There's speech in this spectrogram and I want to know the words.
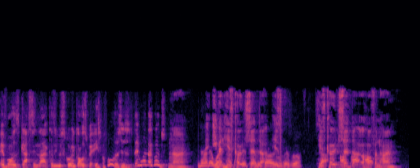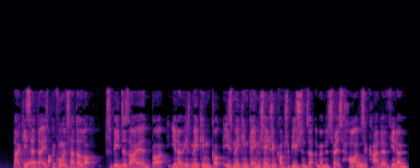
everyone was gassing like because he was scoring goals, but his performances they weren't that good. No. No, Even his I- I coach said that. His, of it as well. his So, coach I- said that I- at I- Hoffenheim. Like he Yeah, said that his but- performance had a lot to be desired, but you know he's making go- he's making game changing contributions at the moment, so it's hard hmm. to kind of you know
